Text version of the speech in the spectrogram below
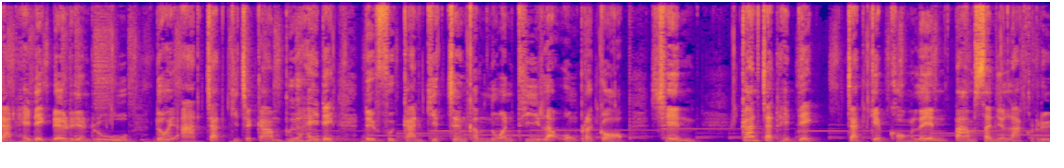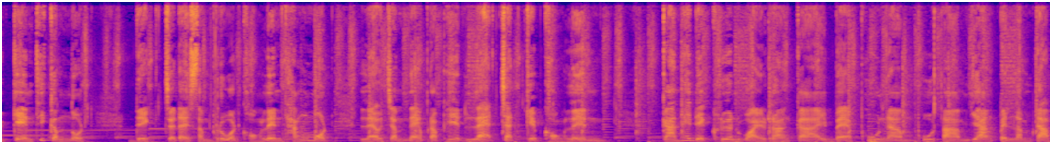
จัดให้เด็กได้เรียนรู้ โดยอาจจัดกิจกรรมเพื่อให้เด็กได้ฝึกการคิดเชิงคำนวณทีละองค์ประกอบ เช่น การจัดให้เด็กจัดเก็บของเล่นตามสัญลักษณ์หรือเกณฑ์ที่กำหนด เด็กจะได้สำรวจของเล่นทั้งหมด แล้วจำแนกประเภทและจัดเก็บของเล่น การให้เด็กเคลื่อนไหวร่างกายแบบผู้นำผู้ตามอย่างเป็นลำดับ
